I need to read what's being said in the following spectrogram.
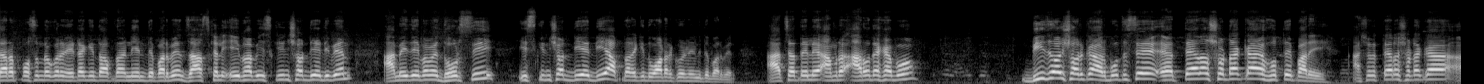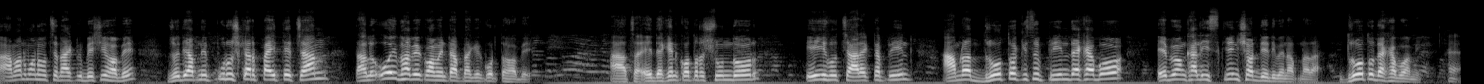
যারা পছন্দ করেন এটা কিন্তু আপনারা নিয়ে নিতে পারবেন। জাস্ট খালি এইভাবে স্ক্রিনশট দিয়ে দিবেন। আমি যেভাবে ধরছি স্ক্রিনশট দিয়ে দিয়ে আপনারা কিন্তু অর্ডার করে নিতে পারবেন। আচ্ছা তাহলে আমরা আরও দেখাবো। বিজয় সরকার বলতেছে তেরোশো টাকায় হতে পারে। আসলে তেরোশো টাকা আমার মনে হচ্ছে না একটু বেশি হবে। যদি আপনি পুরস্কার পাইতে চান তাহলে ওইভাবে কমেন্ট আপনাকে করতে হবে। আচ্ছা এই দেখেন কতটা সুন্দর। এই হচ্ছে আরেকটা প্রিন্ট আমরা দ্রুত কিছু প্রিন্ট দেখাবো এবং খালি স্ক্রিনশট দিয়ে দিবেন আপনারা। দ্রুত দেখাবো আমি। হ্যাঁ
